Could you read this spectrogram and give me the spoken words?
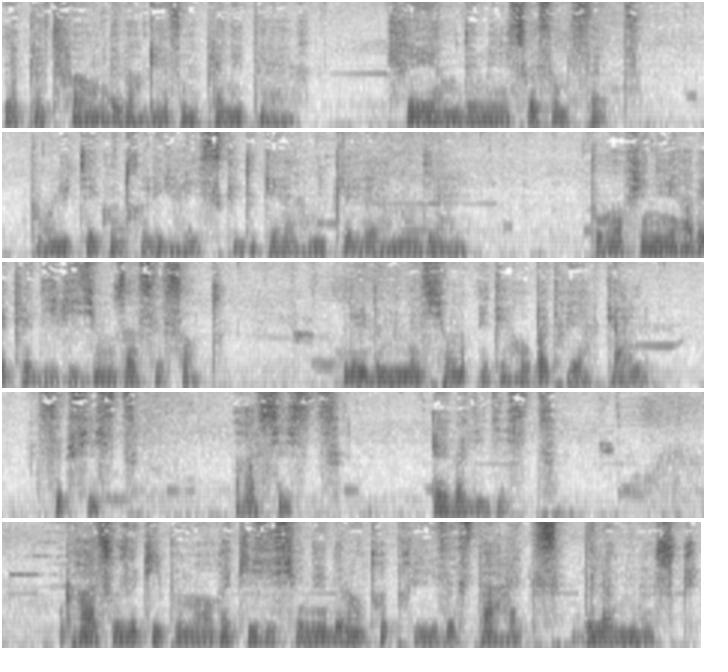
la plateforme de l'orgasme planétaire, créée en 2067 pour lutter contre les risques de guerre nucléaire mondiale, pour en finir avec les divisions incessantes, les dominations hétéropatriarcales, sexistes, racistes et validistes. Grâce aux équipements réquisitionnés de l'entreprise Starex d'Elon Musk,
